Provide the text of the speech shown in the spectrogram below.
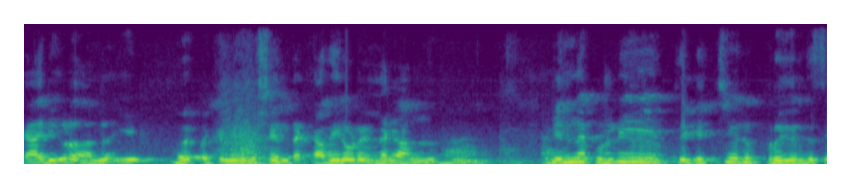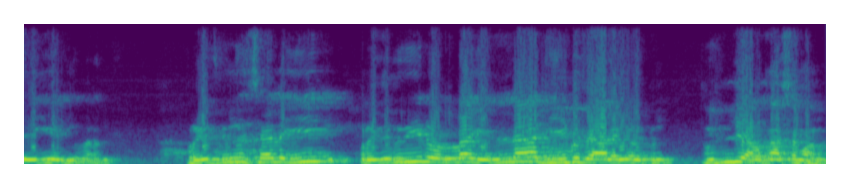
കാര്യങ്ങളുമാണ് ഈ വൈക്കം വിഷയന്റെ കഥയിലൂടെ എല്ലാം കാണുന്നത്. പിന്നെ പുള്ളി തികച്ചൊരു പ്രകൃതി സ്നേഹി എന്ന് പറഞ്ഞു പ്രകൃതി എന്ന് വെച്ചാൽ ഈ പ്രകൃതിയിലുള്ള എല്ലാ ജീവജാലങ്ങൾക്കും തുല്യ അവകാശമാണ്.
